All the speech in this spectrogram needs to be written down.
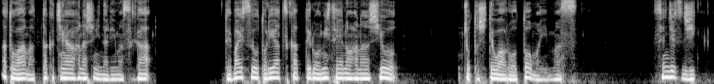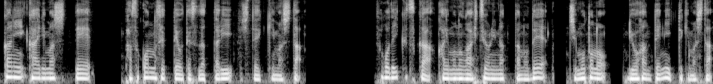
あとは全く違う話になりますが、デバイスを取り扱っているお店の話をちょっとして終わろうと思います。先日実家に帰りまして、パソコンの設定を手伝ったりしてきました。そこでいくつか買い物が必要になったので、地元の量販店に行ってきました。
